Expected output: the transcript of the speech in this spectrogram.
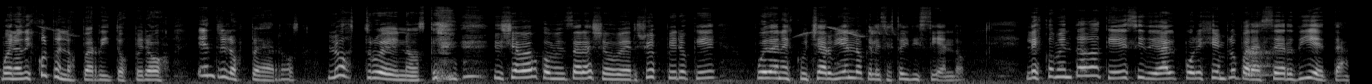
Bueno, disculpen los perritos, pero entre los perros, los truenos, que ya va a comenzar a llover, yo espero que puedan escuchar bien lo que les estoy diciendo. Les comentaba que es ideal, por ejemplo, para hacer dieta,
